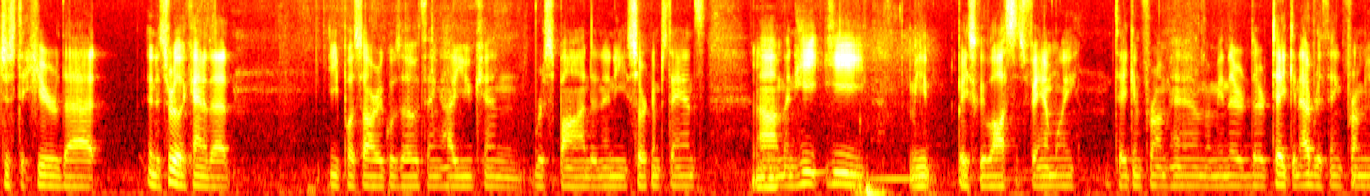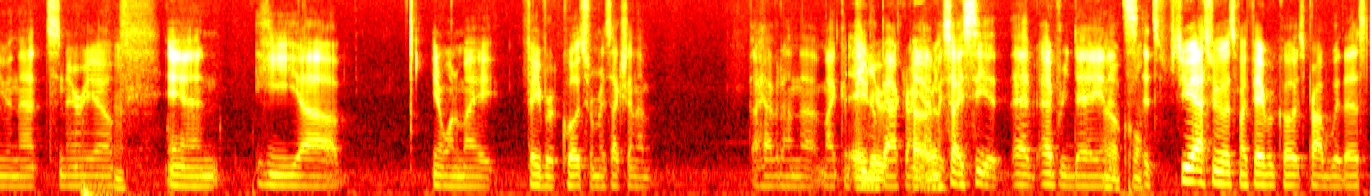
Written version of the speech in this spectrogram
just to hear that, and it's really kind of that E plus R equals O thing, how you can respond in any circumstance. Um, and he he, I mean, basically lost his family taken from him. I mean, they're they're taking everything from you in that scenario, and he, uh, you know, one of my favorite quotes from him is actually on the I have it on the, my computer background. oh, I really? mean, so I see it ev- every day, and Oh, it's cool. it's. So you asked me what's my favorite quote? It's probably this.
